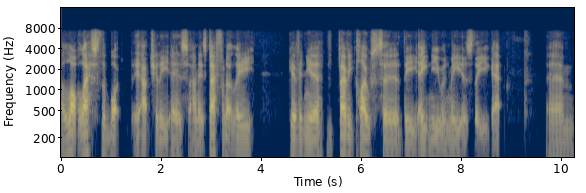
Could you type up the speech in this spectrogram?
a lot less than what it actually is, and it's definitely giving you very close to the eight newton meters that you get. Um,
